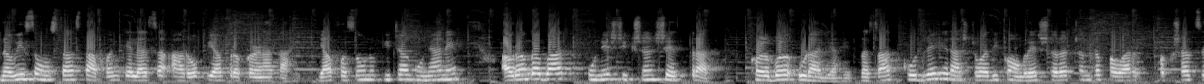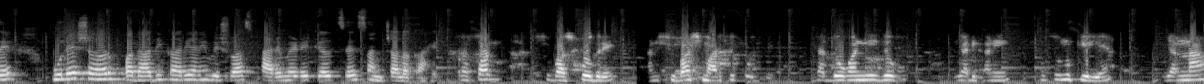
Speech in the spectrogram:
नवी संस्था स्थापन केल्याचा आरोप या प्रकरणात आहे. या फसवणुकीच्या गुन्ह्याने औरंगाबाद पुणे शिक्षण क्षेत्रात खळबळ उडाली आहे. प्रसाद कोदरे हे राष्ट्रवादी काँग्रेस शरदचंद्र पवार पक्षाचे पुणे शहर पदाधिकारी आणि विश्वास पॅरामेडिकलचे संचालक आहेत. प्रसाद सुभाष कोदरे आणि सुभाष मारुती कोदरे ह्या दोघांनी जो या ठिकाणी फसवणूक केली आहे यांना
